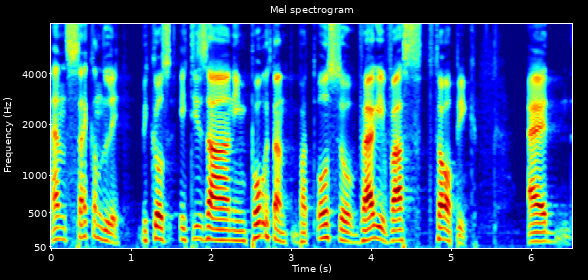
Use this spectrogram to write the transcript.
And secondly, because it is an important but also very vast topic and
